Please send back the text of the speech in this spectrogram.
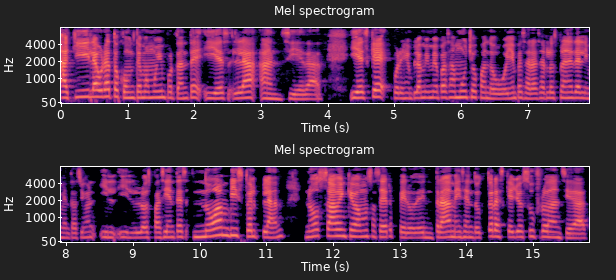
Aquí Laura tocó un tema muy importante y es la ansiedad. Y es que, por ejemplo, a mí me pasa mucho cuando voy a empezar a hacer los planes de alimentación y, y los pacientes no han visto el plan, no saben qué vamos a hacer, pero de entrada me dicen, doctora, es que yo sufro de ansiedad.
